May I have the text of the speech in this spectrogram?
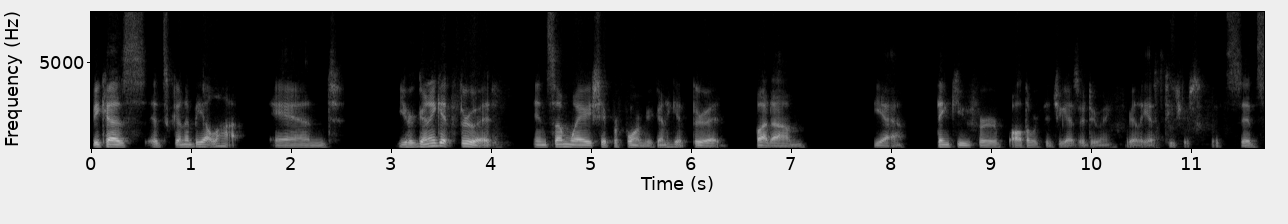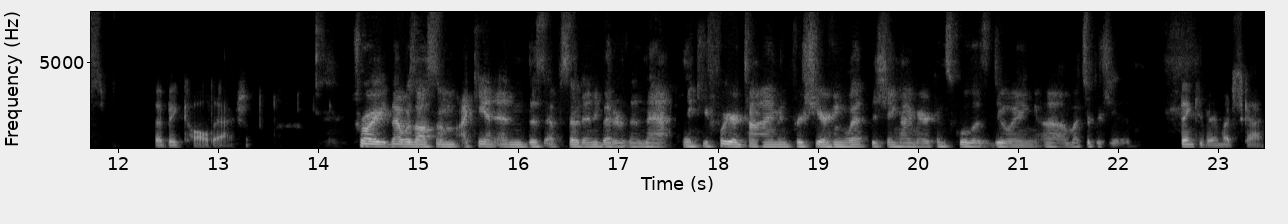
because it's going to be a lot, and you're going to get through it in some way, shape, or form. You're going to get through it, but um, yeah, thank you for all the work that you guys are doing. Really, as teachers, it's it's a big call to action. Troy, that was awesome. I can't end this episode any better than that. Thank you for your time and for sharing what the Shanghai American School is doing. Uh, much appreciated. Thank you very much, Scott.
